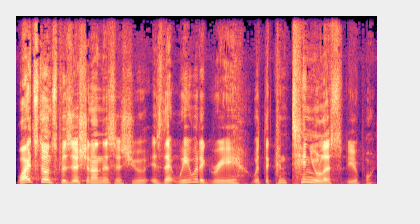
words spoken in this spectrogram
Whitestone's position on this issue is that we would agree with the continualist viewpoint.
